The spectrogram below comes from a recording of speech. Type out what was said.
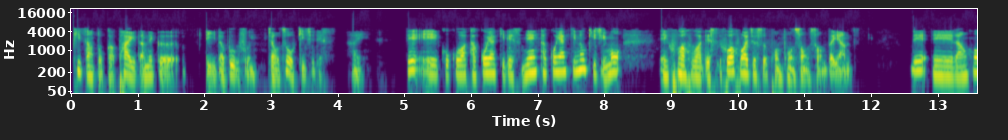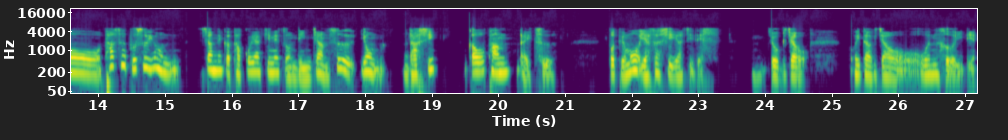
披萨とかパイ的那个底的部分叫做生地です。はい。で、えー、ここはたこ焼きですね。たこ焼きの生地も、えー、ふわふわです。ふわふわ就是ポンポン松松的样子。で、えー、然后它是不是用像那个たこ焼き那种淋酱，是用だし、高汤来吃。とても優しい味です。就比较味道比较温和一点，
